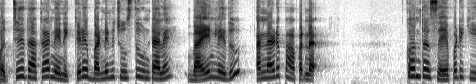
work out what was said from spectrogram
వచ్చేదాకా నేను ఇక్కడే బండిని చూస్తూ ఉంటాలే భయం లేదు అన్నాడు పాపన్న. కొంతసేపటికి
